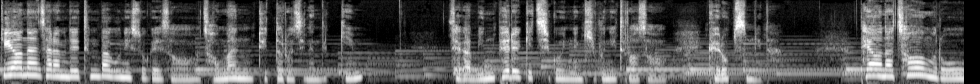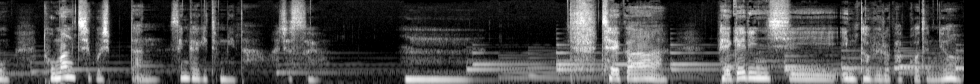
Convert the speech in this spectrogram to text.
뛰어난 사람들 틈바구니 속에서 저만 뒤떨어지는 느낌? 제가 민폐를 끼치고 있는 기분이 들어서 괴롭습니다. 태어나 처음으로 도망치고 싶단 생각이 듭니다. 하셨어요. 음, 제가 백예린 씨 인터뷰를 봤거든요.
